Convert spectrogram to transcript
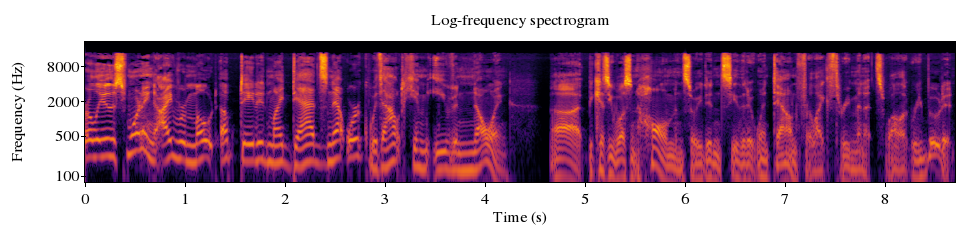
Earlier this morning, I remote updated my dad's network without him even knowing uh, because he wasn't home. And so he didn't see that it went down for like three minutes while it rebooted.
